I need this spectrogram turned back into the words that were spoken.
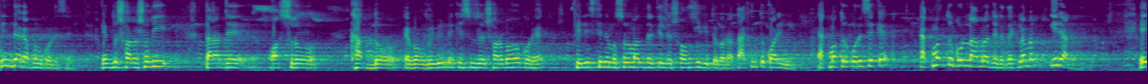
নিন্দা জ্ঞাপন করেছে। কিন্তু সরাসরি তারা যে অস্ত্র, খাদ্য এবং বিভিন্ন কিছু যে সরবরাহ করে ফিলিস্তিনি মুসলমানদেরকে যে সহযোগিতা করা, তা কিন্তু করেনি। একমাত্র করেছে কে? একমাত্র করল আমরা যেটা দেখলাম ইরান। এই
